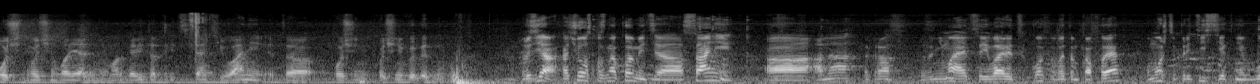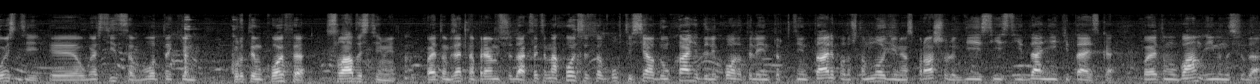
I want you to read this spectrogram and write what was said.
очень-очень лояльные. Маргарита 35 юаней, это очень-очень выгодно. Друзья, хочу вас познакомить а, с Аней. А, она как раз занимается и варит кофе в этом кафе. Вы можете прийти все к ней в гости, э, угоститься вот таким крутым кофе, сладостями. Поэтому обязательно прямо сюда. Кстати, находится это в бухте Ся Дунха, недалеко от отеля Интерконтиненталь, потому что многие меня спрашивали, где есть, есть еда не китайская. Поэтому вам именно сюда.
